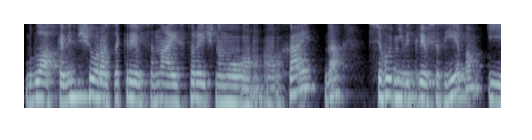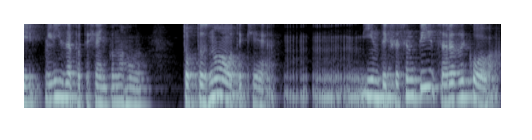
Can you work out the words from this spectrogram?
Будь ласка, він вчора закрився на історичному е, хай. Да? Сьогодні відкрився з гепом і лізе потихеньку нагору. Тобто, знову таки, індекс S&P – це ризикова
